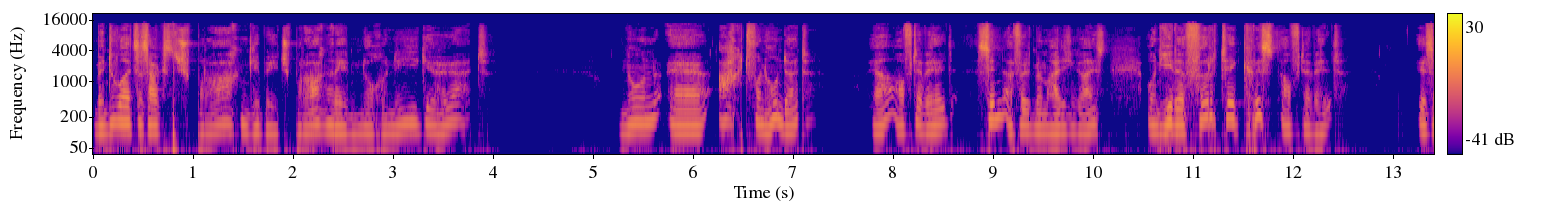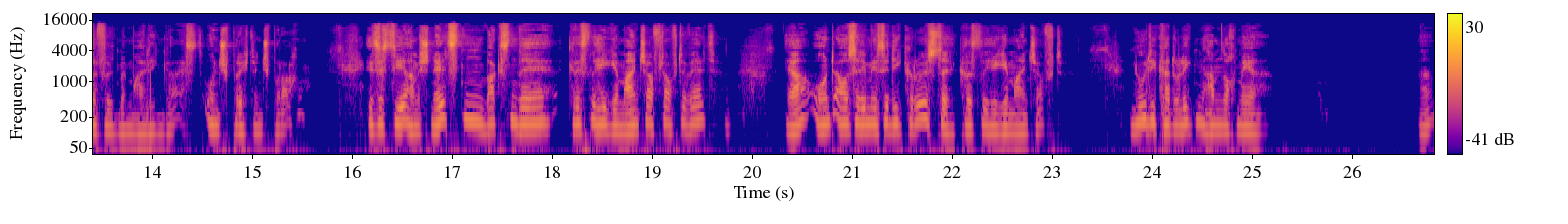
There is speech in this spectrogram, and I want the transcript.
Wenn du also sagst, Sprachengebet, Sprachenreden, noch nie gehört. Nun, äh, 8 von 100 ja, auf der Welt sind erfüllt mit dem Heiligen Geist und jeder vierte Christ auf der Welt ist erfüllt mit dem Heiligen Geist und spricht in Sprachen. Es ist die am schnellsten wachsende christliche Gemeinschaft auf der Welt. Ja, und außerdem ist sie die größte christliche Gemeinschaft. Nur die Katholiken haben noch mehr. Ja?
